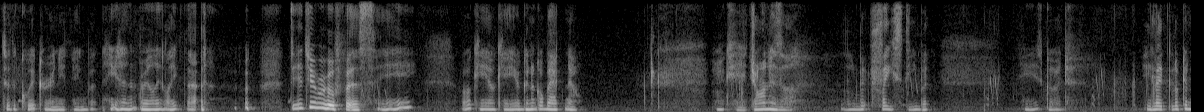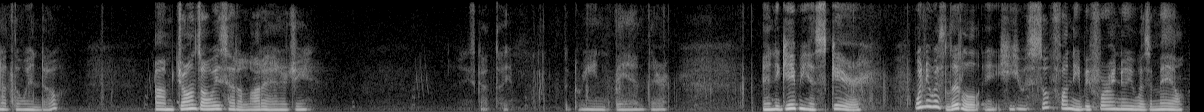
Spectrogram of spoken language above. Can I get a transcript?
to the quick or anything, but he didn't really like that. Did you, Rufus? Hey? Okay, okay, you're going to go back now. Okay, John is a, a little bit feisty, but he's good. He liked looking at the window. Um, John's always had a lot of energy. He's got the, the green band there. And he gave me a scare. When he was little, eh, he was so funny before I knew he was a male.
